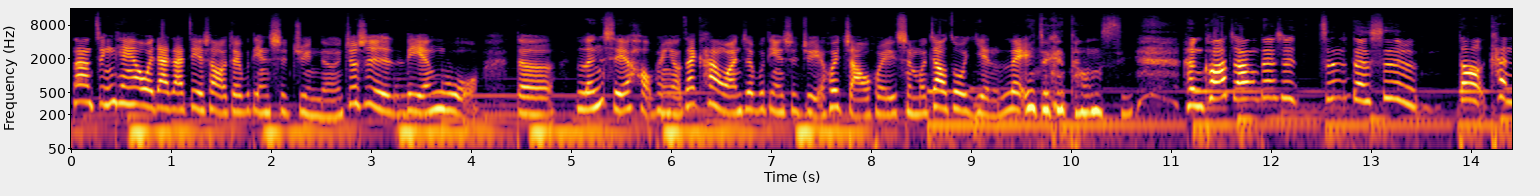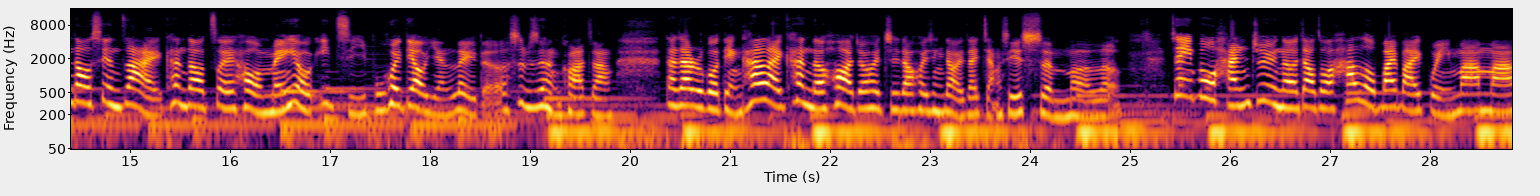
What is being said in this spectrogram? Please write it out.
那今天要为大家介绍的这部电视剧呢，就是连我的冷血好朋友在看完这部电视剧也会找回什么叫做眼泪这个东西，很夸张，但是真的是。到看到现在，看到最后，没有一集不会掉眼泪的，是不是很夸张？大家如果点开来看的话，就会知道彗星到底在讲些什么了。这一部韩剧呢，叫做《Hello 拜拜鬼妈妈》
